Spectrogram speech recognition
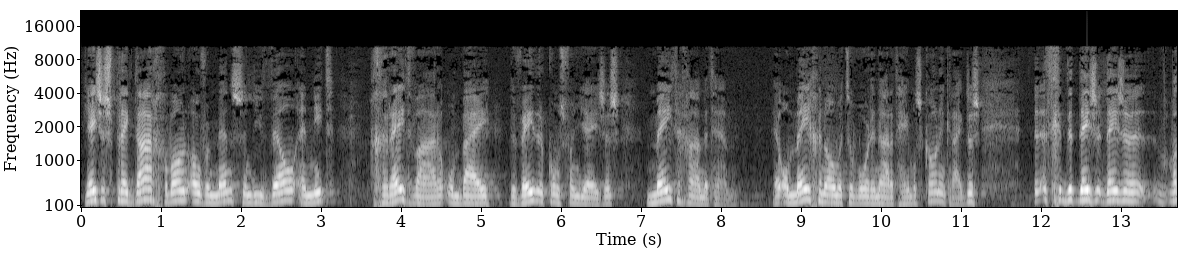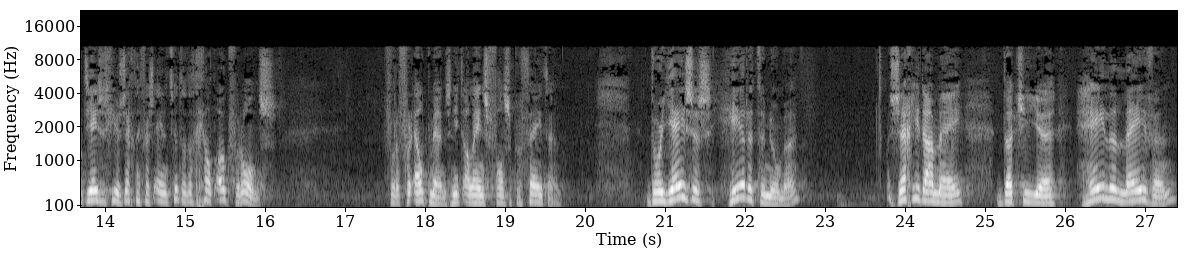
Jezus spreekt daar gewoon over mensen die wel en niet gereed waren om bij de wederkomst van Jezus mee te gaan met hem. om meegenomen te worden naar het hemels koninkrijk. Dus deze, deze, wat Jezus hier zegt in vers 21, dat geldt ook voor ons. Voor, voor elk mens, niet alleen valse profeten. Door Jezus Heere te noemen, zeg je daarmee dat je je hele leven,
